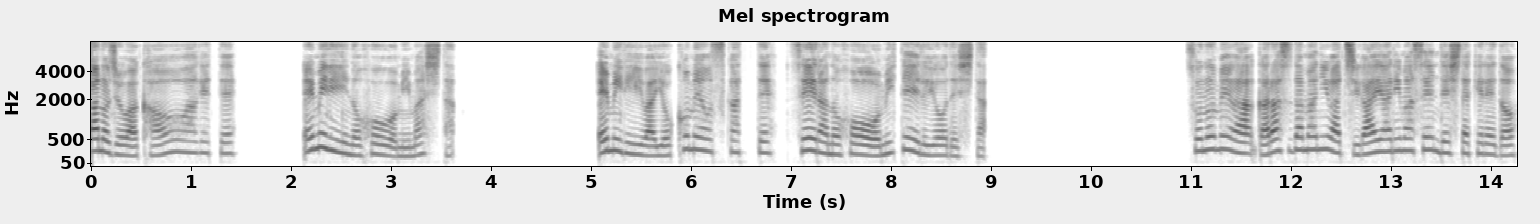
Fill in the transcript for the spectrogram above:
彼女は顔を上げてエミリーの方を見ました。エミリーは横目を使ってセーラの方を見ているようでした。その目はガラス玉には違いありませんでしたけれど、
